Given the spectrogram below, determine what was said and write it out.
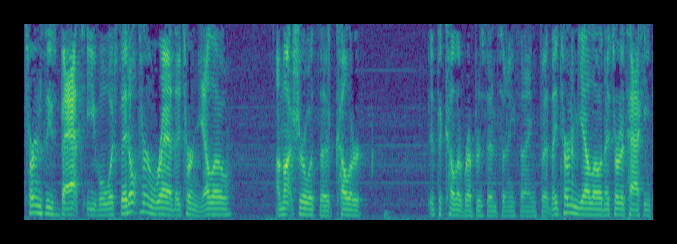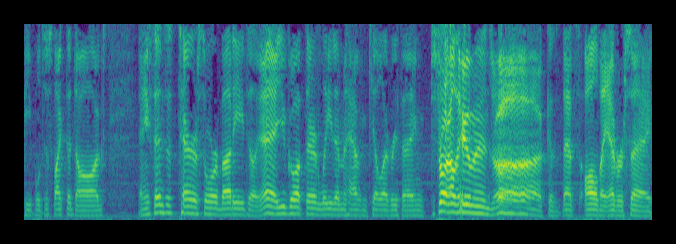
turns these bats evil, which they don't turn red, they turn yellow. I'm not sure what the color if the color represents anything, but they turn them yellow and they start attacking people just like the dogs. And he sends his pterosaur buddy to, like, hey, you go up there and lead him and have him kill everything, destroy all the humans, Ugh! because that's all they ever say.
